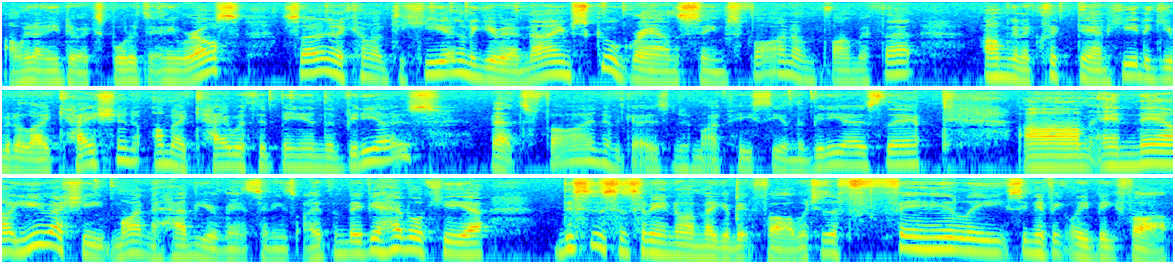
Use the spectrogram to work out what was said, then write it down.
Uh, we don't need to export it to anywhere else. So I'm going to come up to here. I'm going to give it a name. School grounds seems fine. I'm fine with that. I'm going to click down here to give it a location. I'm okay with it being in the videos. That's fine. If it goes into my PC and the videos there. Um, and now you actually might not have your event settings open, but if you have a look here, this is a 79 megabit file, which is a fairly significantly big file.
